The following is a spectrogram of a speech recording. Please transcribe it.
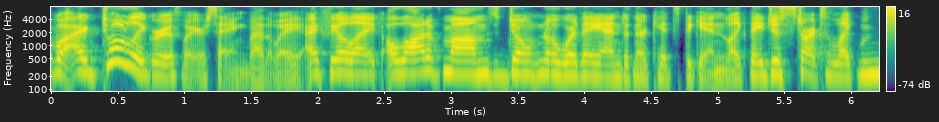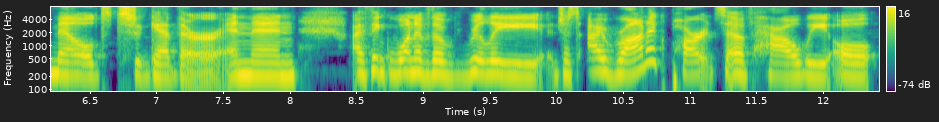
well, I totally agree with what you're saying, by the way. I feel like a lot of moms don't know where they end and their kids begin. Like they just start to like meld together. And then I think one of the really just ironic parts of how we all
